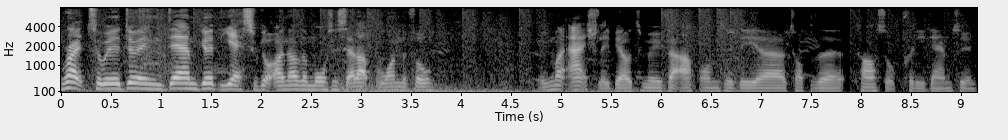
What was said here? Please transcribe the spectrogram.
Right, so we're doing damn good. Yes, we've got another mortar set up. Wonderful. We might actually be able to move that up onto the uh, top of the castle pretty damn soon.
